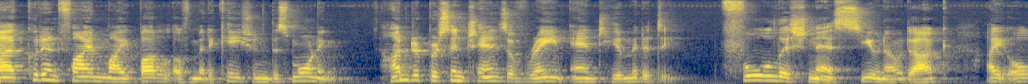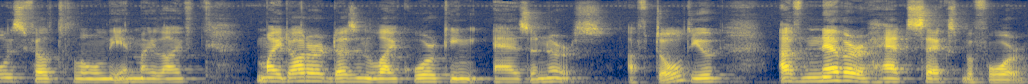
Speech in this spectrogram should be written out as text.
I couldn't find my bottle of medication this morning. 100% chance of rain and humidity. Foolishness, you know, Doc. I always felt lonely in my life. My daughter doesn't like working as a nurse. I've told you, I've never had sex before.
